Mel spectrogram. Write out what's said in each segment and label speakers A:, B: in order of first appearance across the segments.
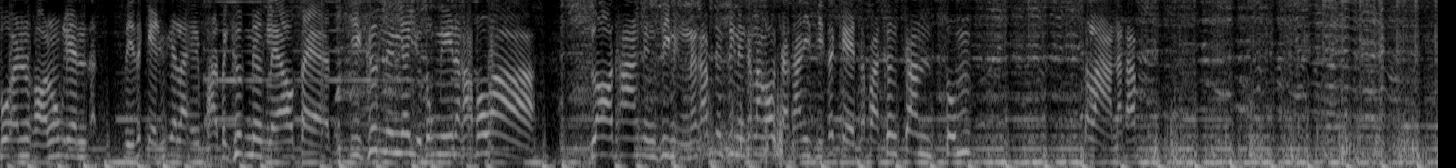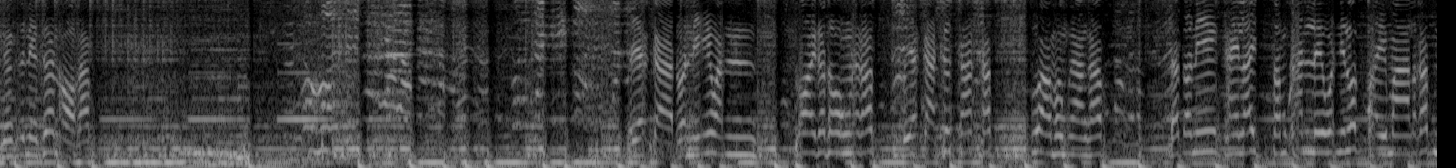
A: บวนของโรงเรียนศรีสะเกดวิทยาลัยผ่านไปครึ่งหนึ่งแล้ว แต่อีกครึ่งหนึ่งยังอยู่ตรงนี้นะครับ เพราะว่ารอทาง 141 นะครับ 141กำลังออกจากสถานีศรีสะเกดจะผ่านเครื่องกั้นซุ้มตลาดนะครับ141เคลื่อนออกครับบรรยากาศวันนี้วันลอยกระทงนะครับบรรยากาศคึกคักครับทั่วอำเภอเมืองครับ และตอนนี้ไฮไลท์สำคัญเลยวันนี้รถไฟมาแล้วครับ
